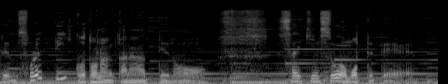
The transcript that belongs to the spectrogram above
でもそれっていいことなんかなっていうのを最近すごい思ってて。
